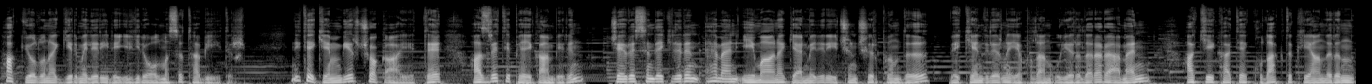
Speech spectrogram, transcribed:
hak yoluna girmeleriyle ilgili olması tabiidir. Nitekim birçok ayette Hazreti Peygamber'in çevresindekilerin hemen imana gelmeleri için çırpındığı ve kendilerine yapılan uyarılara rağmen hakikate kulak tıkayanların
